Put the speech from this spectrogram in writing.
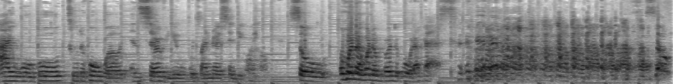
I will go to the whole world and serve you with my nursing degree. So when I want to burn the board, I pass. so,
